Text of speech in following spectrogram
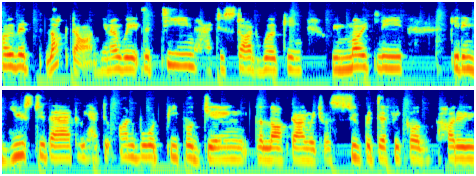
covid lockdown you know we the team had to start working remotely getting used to that. We had to onboard people during the lockdown which was super difficult how to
